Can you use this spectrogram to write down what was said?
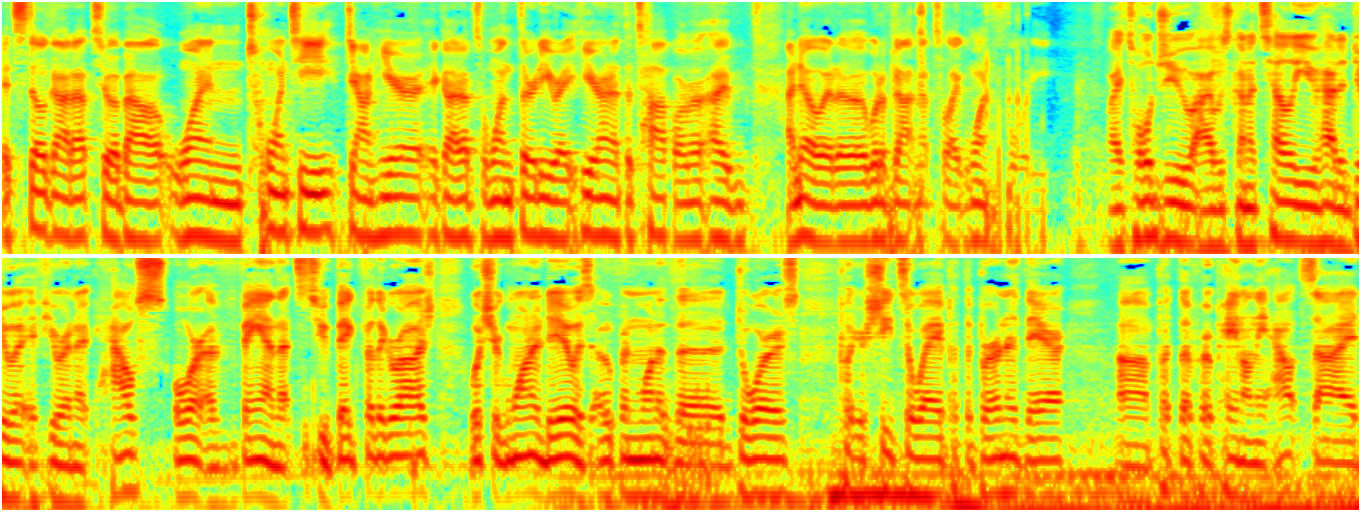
it still got up to about 120 down here it got up to 130 right here and at the top I, I know it uh, would have gotten up to like 140 I told you I was going to tell you how to do it if you're in a house or a van that's too big for the garage. What you want to do is open one of the doors, put your sheets away, put the burner there, uh, put the propane on the outside,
